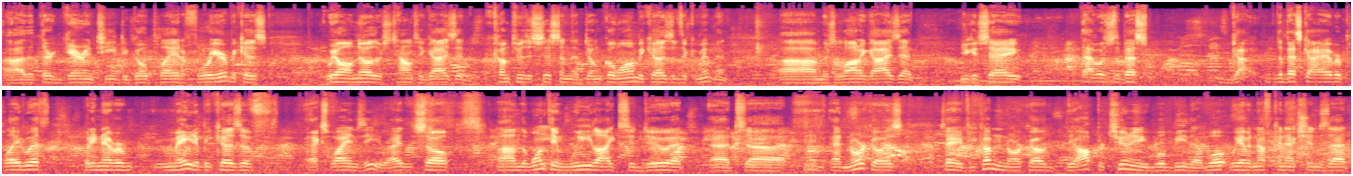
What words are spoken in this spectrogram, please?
uh, that they're guaranteed to go play at a four-year because we all know there's talented guys that come through the system that don't go on because of the commitment. Um, there's a lot of guys that you could say that was the best guy, the best guy I ever played with, but he never made it because of X, Y, and Z, right? So, um, the one thing we like to do at at uh, at Norco is say, if you come to Norco, the opportunity will be there. We'll, we have enough connections that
